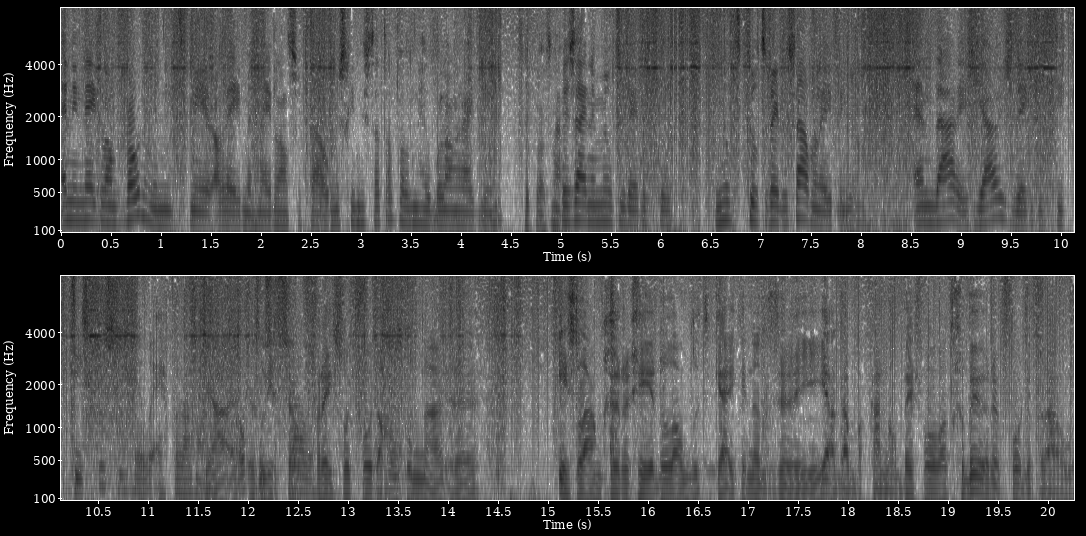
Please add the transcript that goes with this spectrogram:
en in Nederland wonen we niet meer alleen met Nederlandse vrouwen. Misschien is dat ook wel een heel belangrijk ding. Maar we zijn een multiculturele, multiculturele samenleving. En daar is juist, denk ik, die discussie heel erg belangrijk. Ja, het, ligt zo vrouwen. vreselijk voor de hand om naar eh, islam geregeerde landen te kijken. En dan zeggen, ja, dan kan nog best wel wat gebeuren voor de vrouwen.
